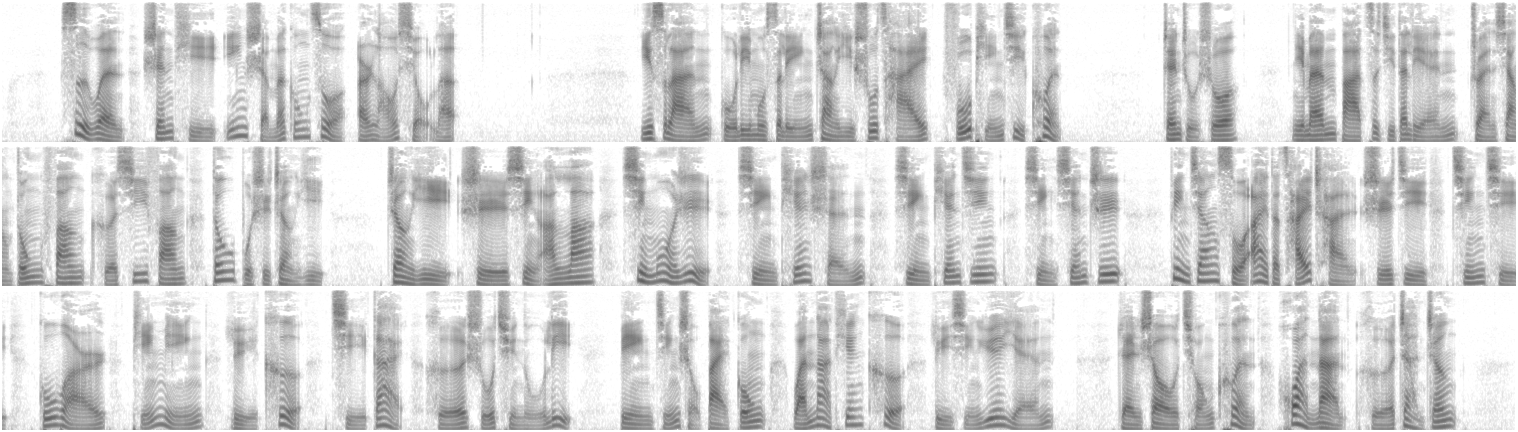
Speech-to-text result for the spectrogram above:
四问身体因什么工作而老朽了。伊斯兰鼓励穆斯林仗义疏财、扶贫济困。真主说。你们把自己的脸转向东方和西方，都不是正义。正义是信安拉、信末日、信天神、信天经、信先知，并将所爱的财产施济亲戚、孤儿、平民、旅客、乞丐和赎取奴隶，并谨守拜功、完纳天课、履行约言。忍受穷困、患难和战争，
